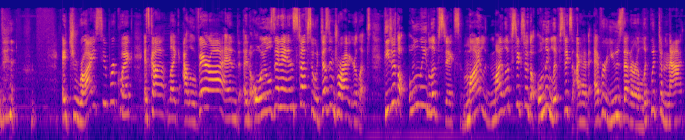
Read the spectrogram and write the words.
it dries super quick. It's got like aloe vera and, and oils in it and stuff, so it doesn't dry out your lips. These are the only lipsticks, my, my lipsticks are the only lipsticks I have ever used that are a liquid to matte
